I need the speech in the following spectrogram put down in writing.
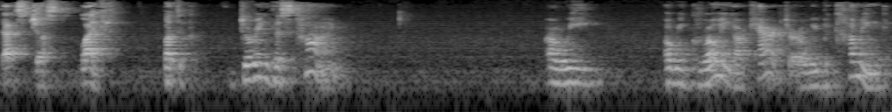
That's just life. But the, during this time, are we, are we growing our character? Are we becoming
